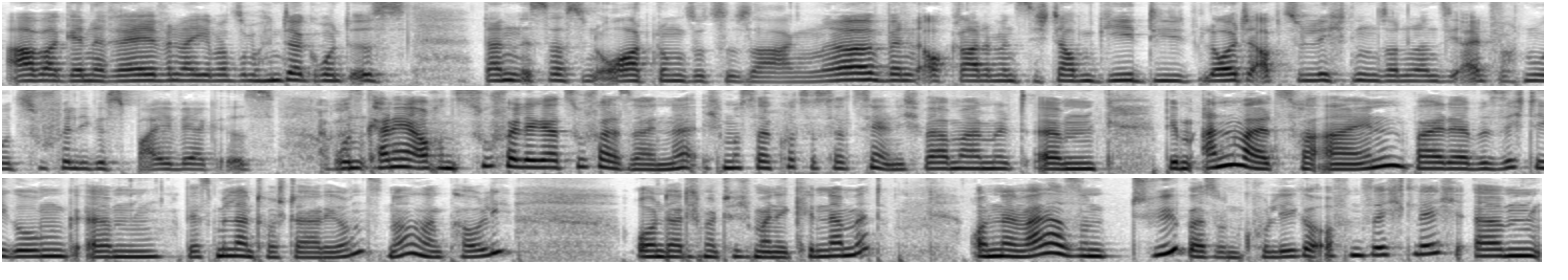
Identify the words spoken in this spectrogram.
Aber generell, wenn da jemand so im Hintergrund ist, dann ist das in Ordnung sozusagen. Ne? Wenn auch gerade wenn es nicht darum geht, die Leute abzulichten, sondern sie einfach nur zufälliges Beiwerk ist. Aber und es kann ja auch ein zufälliger Zufall sein, ne? Ich muss da kurz was erzählen. Ich war mal mit ähm, dem Anwaltsverein bei der Besichtigung ähm, des Millantor-Stadions, ne, St. Pauli. Und da hatte ich natürlich meine Kinder mit. Und dann war da so ein Typ, also ein Kollege offensichtlich, ähm,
